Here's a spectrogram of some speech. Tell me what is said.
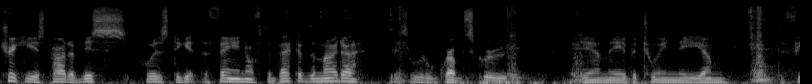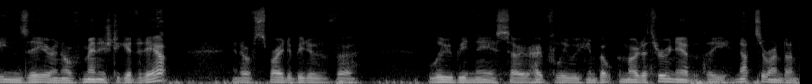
Trickiest part of this was to get the fan off the back of the motor. There's a little grub screw down there between the, um, the fins there and I've managed to get it out and I've sprayed a bit of uh, lube in there so hopefully we can belt the motor through now that the nuts are undone.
